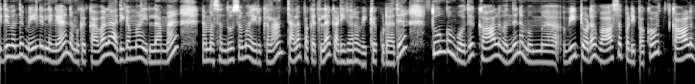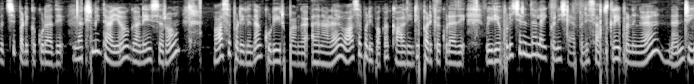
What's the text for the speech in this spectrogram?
இது வந்து மெயின் இல்லைங்க. நமக்கு கவலை அதிகமாக இல்லாமல் நம்ம சந்தோஷமாக இருக்கலாம். தலை பக்கத்தில் கடிகாரம் வைக்கக்கூடாது. தூங்கும்போது கால் வந்து நம்ம வீட்டோட வாசப்படி பக்கம் காலை வச்சு படுக்கக்கூடாது. லக்ஷ்மி தாயும் கணேசரும் வாசப்படியில் தான் குடியிருப்பாங்க. அதனால் வாசப்படி பக்கம் கால் நீட்டி படுக்கக்கூடாது. வீடியோ பிடிச்சிருந்தா லைக் பண்ணி ஷேர் பண்ணி சப்ஸ்கிரைப் பண்ணுங்கள் நன்றி.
